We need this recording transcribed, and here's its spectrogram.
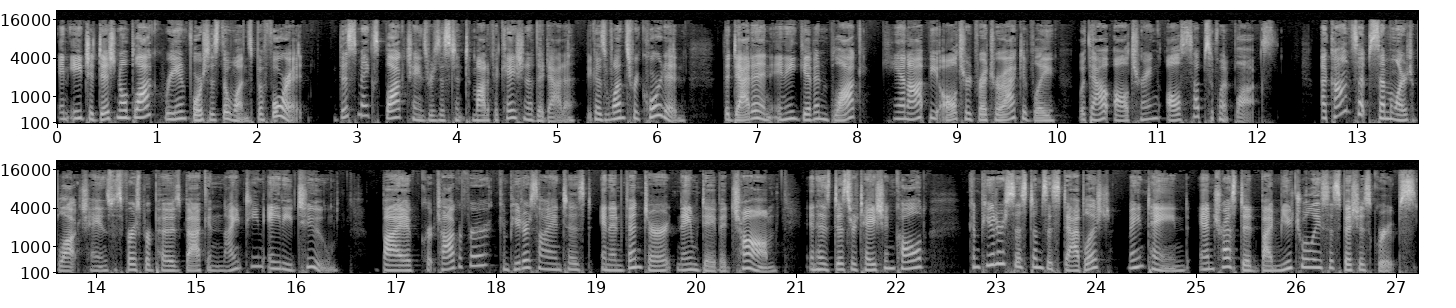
And each additional block reinforces the ones before it. This makes blockchains resistant to modification of their data because once recorded, the data in any given block cannot be altered retroactively without altering all subsequent blocks. A concept similar to blockchains was first proposed back in 1982 by a cryptographer, computer scientist, and inventor named David Chaum in his dissertation called Computer Systems Established, Maintained, and Trusted by Mutually Suspicious Groups.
